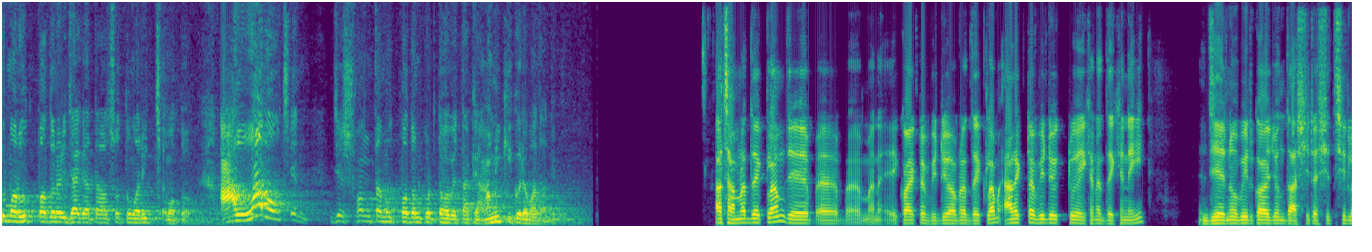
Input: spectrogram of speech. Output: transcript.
তোমার উৎপাদনের জায়গাতে আসো তোমার ইচ্ছা মতো। আল্লাহ বলছেন যে সন্তান উৎপাদন করতে হবে তাকে আমি কি করে বাধা দেবো? আচ্ছা আমরা দেখলাম যে মানে এই কয়েকটা ভিডিও আমরা দেখলাম। আরেকটা ভিডিও একটু এখানে দেখে নেই। যে নবীর কয়েকজন দাসী টাসী ছিল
